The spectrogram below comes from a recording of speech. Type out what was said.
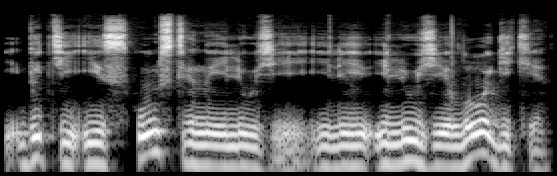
выйти из умственной иллюзии или иллюзии логики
